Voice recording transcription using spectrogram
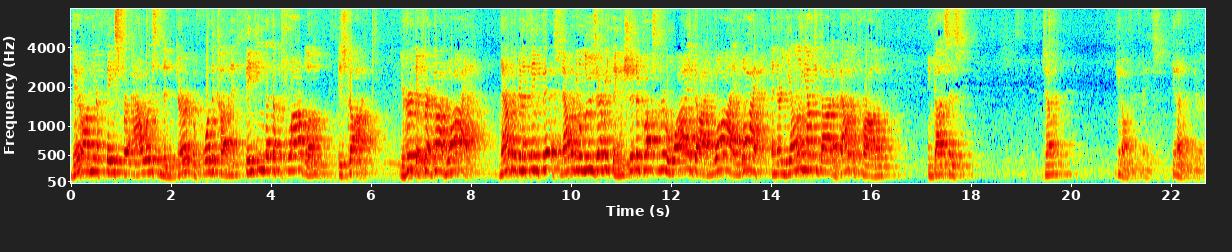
they're on their face for hours in the dirt before the covenant, thinking that the problem is God. You heard their prayer God, why? Now they're going to think this. Now we're going to lose everything. We shouldn't have crossed the river. Why, God? Why? Why? And they're yelling out to God about the problem. And God says, Gentlemen, get off your face. Get out of the dirt.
